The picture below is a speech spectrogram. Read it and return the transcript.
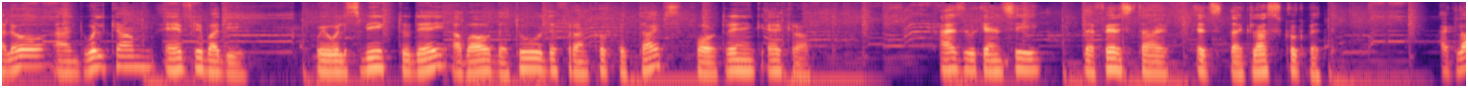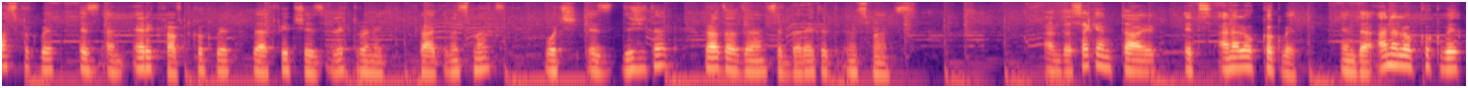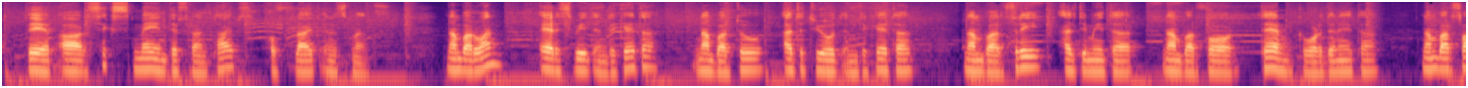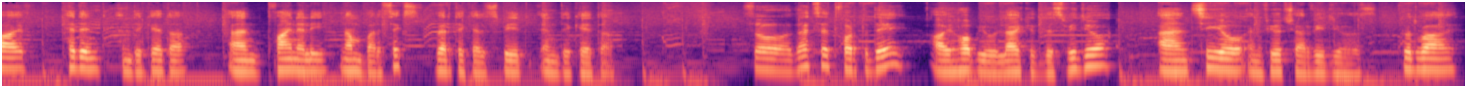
Hello and welcome everybody. We will speak today about the two different cockpit types for training aircraft. As we can see, the first type is the glass cockpit. A glass cockpit is an aircraft cockpit that features electronic flight instruments which is digital rather than separated instruments. And the second type, it's analog cockpit. In the analog cockpit, there are six main different types of flight instruments. Number one, airspeed indicator. Number two, attitude indicator. Number three, altimeter. Number four, turn coordinator. Number five, heading indicator. And finally, number six, vertical speed indicator. So that's it for today. I hope you liked this video and see you in future videos. Goodbye.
